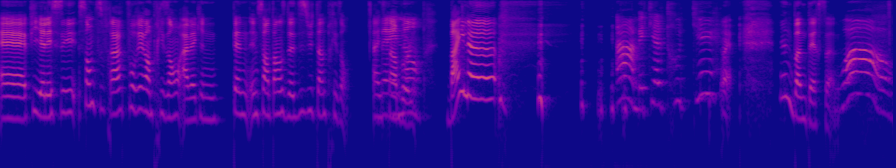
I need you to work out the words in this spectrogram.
Euh, puis il a laissé son petit frère pourrir en prison avec une, peine, une sentence de 18 ans de prison à Ben Istanbul. non. Bye là! Ah, mais quel trou de cul! Une bonne personne. Wow!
